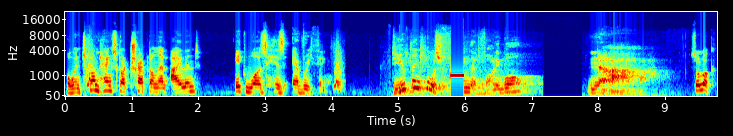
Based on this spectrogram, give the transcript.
but when Tom Hanks got trapped on that island, it was his everything. Do you think he was f***ing that volleyball? Nah. So look,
